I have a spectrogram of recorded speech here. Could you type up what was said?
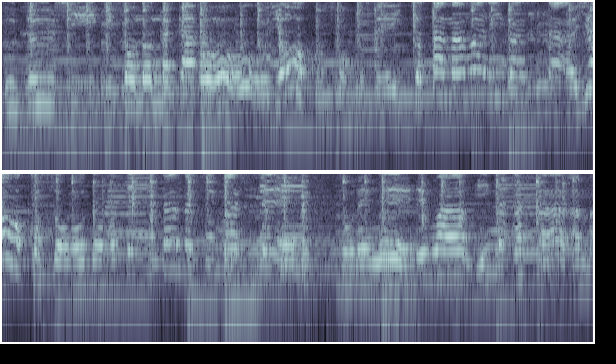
苦しきその中をようこそご清聴賜り。ましたようこそ踊っていただきまして。それでは皆様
